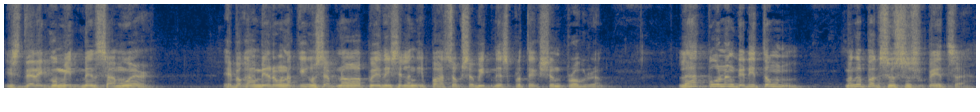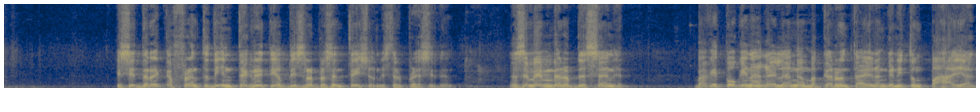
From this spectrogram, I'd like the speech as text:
Is there a commitment somewhere? Eh baka merong nakiusap na pwede silang ipasok sa Witness Protection Program. Lahat po ng ganitong mga pagsususpetsa is a direct affront to the integrity of this representation, Mr. President. As a member of the Senate, bakit po kinakailangan magkaroon tayo ng ganitong pahayag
